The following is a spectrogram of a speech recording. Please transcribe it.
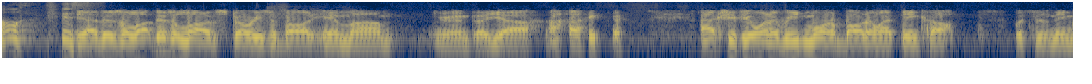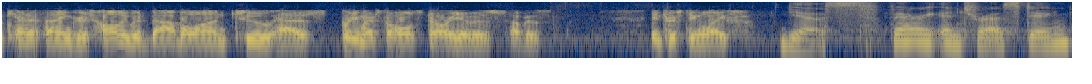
all of his. Yeah, there's a lot. There's a lot of stories about him, um, and uh, yeah. Actually, if you want to read more about him, I think uh, what's his name, Kenneth Anger's Hollywood Babylon Two has pretty much the whole story of his of his interesting life. Yes, very interesting.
